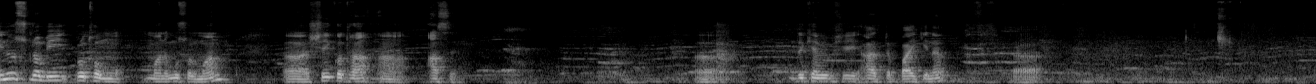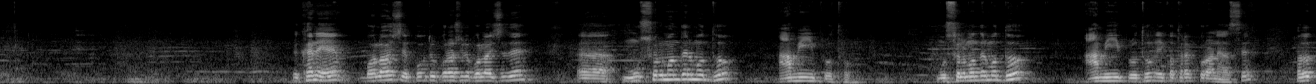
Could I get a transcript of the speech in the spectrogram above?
ইনুস নবী প্রথম মানে মুসলমান। সেই কথা আছে। দেখি আমি সেই আজটা পাই কিনা। এখানে বলা হয়েছে, পবিত্র কোরআন শরীফে বলা হয়েছে যে মুসলমানদের মধ্যে আমি প্রথম। মুসলমানদের মধ্যে আমি প্রথম এই কথাটা কোরআনে আছে। হজরত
